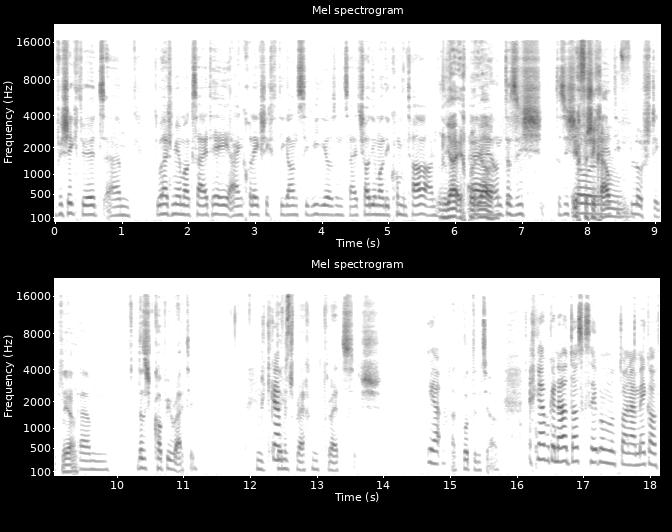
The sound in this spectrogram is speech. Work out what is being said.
verschickt wird. Ähm, du hast mir mal gesagt, hey, ein Kollege schickt die ganze Zeit Videos und sagt, schau dir mal die Kommentare an. Ja, ich bin, Äh, ja. Und das ist, das ist Ich schon verschicke auch- relativ lustig. Ja. Ähm, das ist Copywriting. Und glaub- dementsprechend Threads ist, Ja. hat Potenzial. Ich glaube, genau das sieht man momentan auch mega auf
